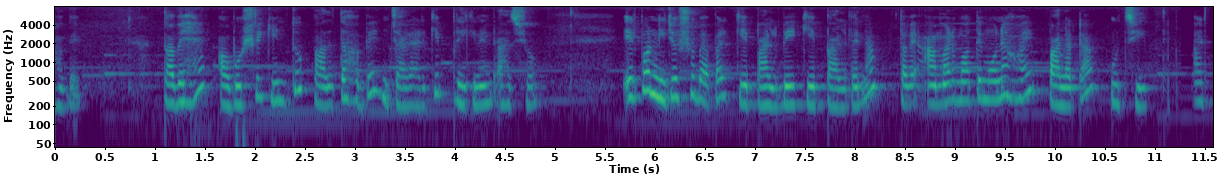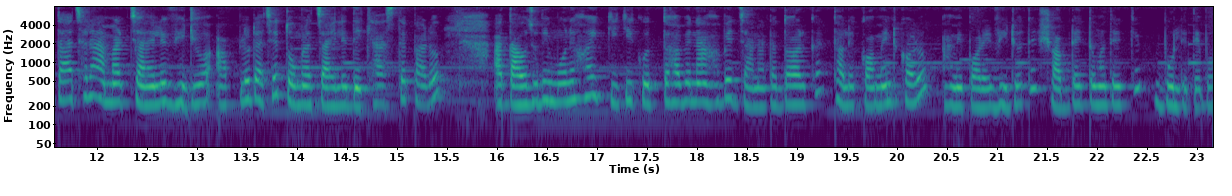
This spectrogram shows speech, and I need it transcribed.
হবে। তবে হ্যাঁ অবশ্যই কিন্তু পালতে হবে যারা আর কি প্রেগনেন্ট আছো। এরপর নিজস্ব ব্যাপার, কে পালবে কে পালবে না। তবে আমার মতে মনে হয় পালাটা উচিত। আর তাছাড়া আমার চ্যানেলে ভিডিও আপলোড আছে, তোমরা চাইলে দেখে আসতে পারো। আর তাও যদি মনে হয় কি কি করতে হবে, না হবে জানাটা দরকার, তাহলে কমেন্ট করো। আমি পরের ভিডিওতে সবটাই তোমাদেরকে বলে দেবো।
